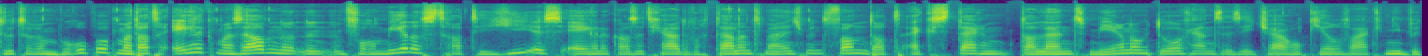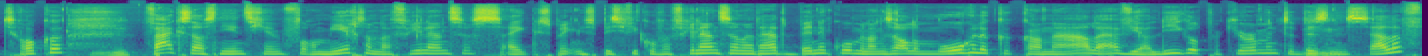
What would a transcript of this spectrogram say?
doet er een beroep op, maar dat er eigenlijk maar zelden een, een, formele strategie is eigenlijk als het gaat over talentmanagement van dat extern talent meer nog doorgaans is dit jaar ook heel vaak niet betrokken. Mm -hmm. Vaak zelfs niet eens geïnformeerd, omdat freelancers, ik spreek nu specifiek over freelancers inderdaad, binnenkomen langs alle mogelijke kanalen, hè, via legal, procurement, de business mm -hmm. zelf.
